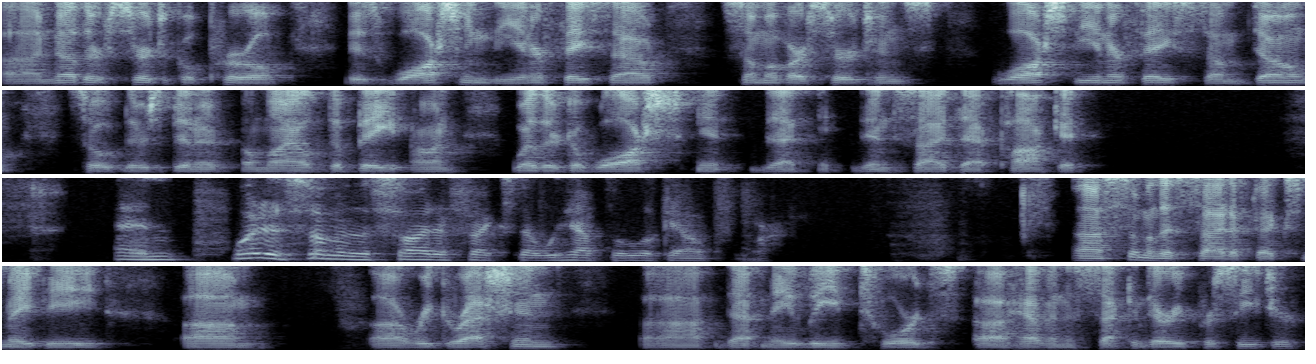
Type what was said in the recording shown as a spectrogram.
Uh, another surgical pearl is washing the interface out. Some of our surgeons wash the interface, some don't. So there's been a, a mild debate on whether to wash that inside that pocket. And what are some of the side effects that we have to look out for? Uh, some of the side effects may be um, uh, regression uh, that may lead towards uh, having a secondary procedure.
